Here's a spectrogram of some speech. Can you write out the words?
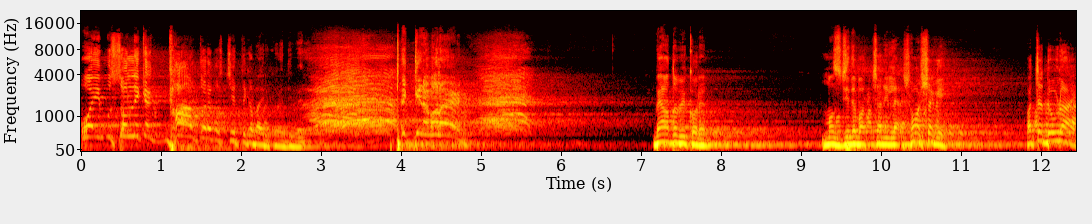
ওই মুসল্লিকে ঘাড় করে মসজিদ থেকে বাইর করে দিবে। ঠিক কিনা বলেন? বেয়াদবি করেন। মসজিদে বাচ্চা নিলে সমস্যা কি? বাচ্চা দৌড়ায়।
